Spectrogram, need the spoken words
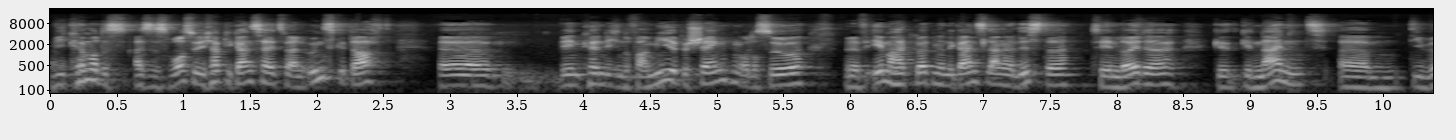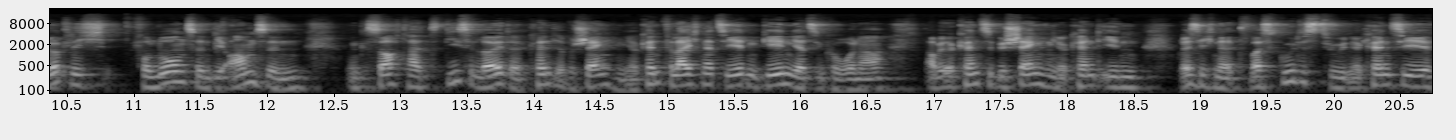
wie können wir das, also es war so, ich habe die ganze Zeit so an uns gedacht, äh, wen könnte ich in der Familie beschenken oder so. Und auf einmal hat Gott mir eine ganz lange Liste, zehn Leute ge genannt, ähm, die wirklich verloren sind, die arm sind und gesagt hat, diese Leute könnt ihr beschenken. Ihr könnt vielleicht nicht zu jedem gehen jetzt in Corona, aber ihr könnt sie beschenken, ihr könnt ihnen, weiß ich nicht, was Gutes tun, ihr könnt sie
